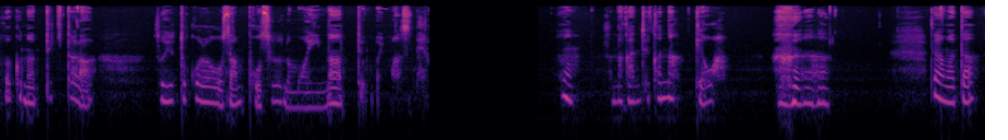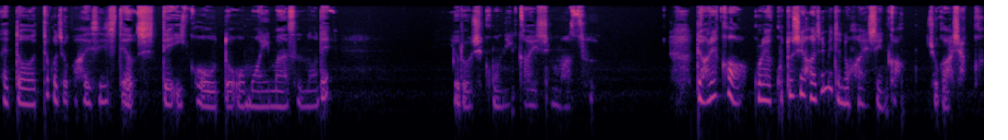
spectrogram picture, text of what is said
かくなってきたら、そういうところをお散歩するのもいいなって思いますね。うん、そんな感じかな、今日は。じゃあまた、えっと、ちょこちょこ配信して、していこうと思いますので、よろしくお願いします。で、あれか、これ今年初めての配信か。シュガーシャック。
